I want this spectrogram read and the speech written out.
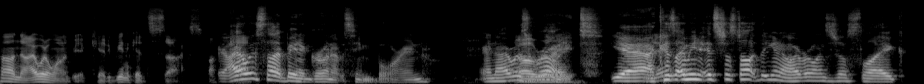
oh no, I wouldn't want to be a kid. Being a kid sucks. Fuck I that. always thought being a grown up seemed boring. And I was Oh, right. Yeah, Yeah? because I mean, it's just all, you know, everyone's just like,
